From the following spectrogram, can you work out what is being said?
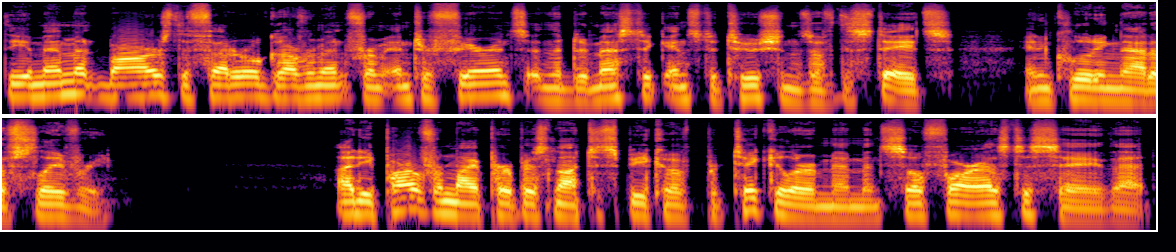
The amendment bars the federal government from interference in the domestic institutions of the states including that of slavery. I depart from my purpose not to speak of particular amendments so far as to say that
